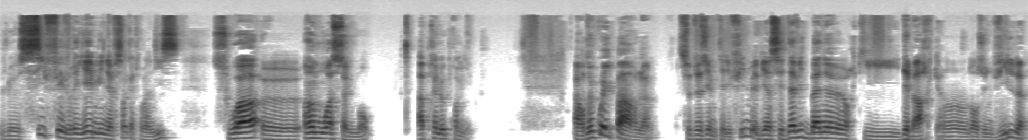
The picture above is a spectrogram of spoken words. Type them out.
le 6 février 1990, soit euh, un mois seulement après le premier. Alors de quoi il parle ce deuxième téléfilm? Eh bien c'est David Banner qui débarque hein, dans une ville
